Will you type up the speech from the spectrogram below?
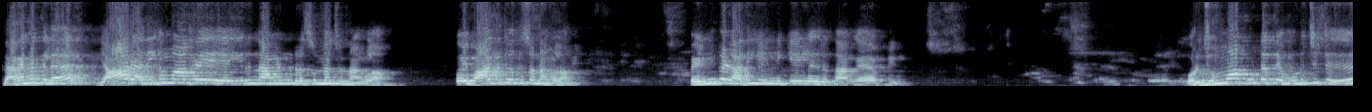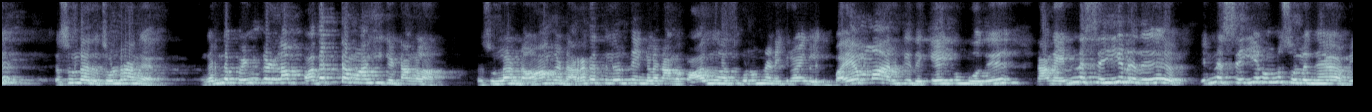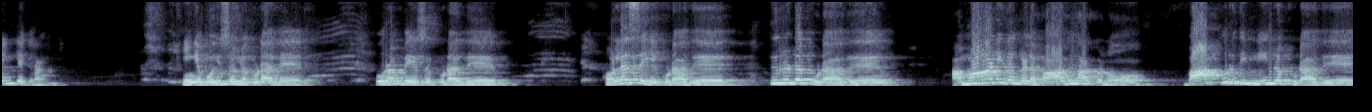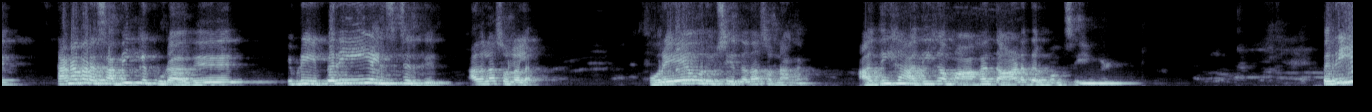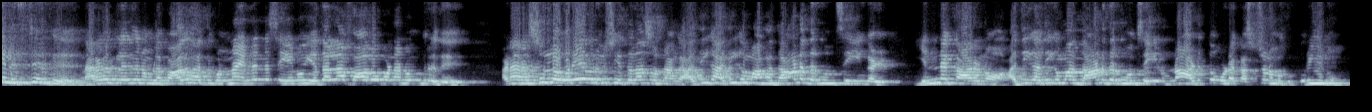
நரகத்துல யார் அதிகமாக இருந்தாங்கன்னு ரசூல்லா சொன்னாங்களாம்? போய் பார்த்துட்டு வந்து சொன்னாங்களாம். பெண்கள் அதிக எண்ணிக்கையில இருந்தாங்க அப்படின்னு. ஒரு ஜும்மா கூட்டத்தை முடிச்சிட்டு ரசூல்லா அதை சொல்றாங்க. அங்க இருந்த பெண்கள்லாம் பதட்டமாகி கேட்டாங்களாம். ரசுல்லா நாங்க நரகத்திலிருந்து எங்களை நாங்க பாதுகாத்துக்கணும்னு நினைக்கிறோம். எங்களுக்கு பயமா இருக்கு இதை கேட்கும் போது நாங்க என்ன செய்யறது? என்ன செய்யணும்னு சொல்லுங்க அப்படின்னு கேக்குறாங்க. நீங்க பொய் சொல்லக்கூடாது. புறம் பேசக்கூடாது. கொலை செய்யக்கூடாது. திருடக்கூடாது. அமானிதங்களை பாதுகாக்கணும். வாக்குறுதி மீறக்கூடாது. கணவரை சபிக்க கூடாது இப்படி பெரிய லிஸ்ட் இருக்கு. அதெல்லாம் சொல்லல. ஒரே ஒரு விஷயத்தை தான் சொன்னாங்க. அதிக அதிகமாக தான தர்மம் செய்யுங்கள். பெரிய லிஸ்ட் இருக்கு. நரகத்துல இருந்து நம்மளை பாதுகாத்துக்கணும்னா என்னென்ன செய்யணும் எதெல்லாம் ஃபாலோ பண்ணணுங்கிறது. ஆனா ரசூல்ல ஒரே ஒரு விஷயத்தை தான் சொன்னாங்க. அதிக அதிகமாக தான தர்மம் செய்யுங்கள். என்ன காரணம்? அதிக அதிகமா தான தர்மம் செய்யணும்னா அடுத்தவங்களோட கஷ்டம் நமக்கு புரியணும்.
